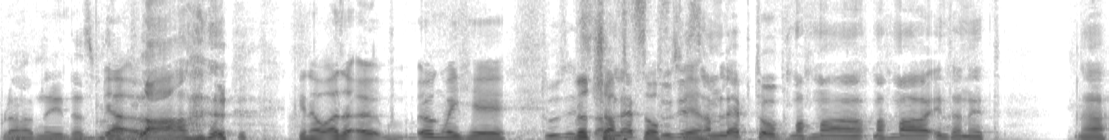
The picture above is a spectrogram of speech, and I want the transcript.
bla, nee, das Ja, bla. Genau, also äh, irgendwelche Du Wirtschaftssoftware. du sitzt am Laptop, mach mal, mach mal Internet. Na,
